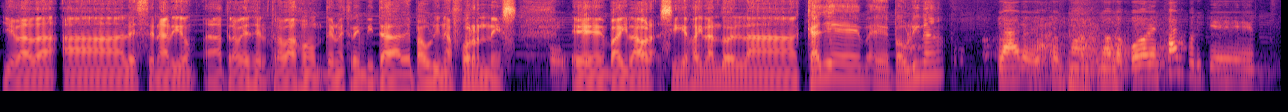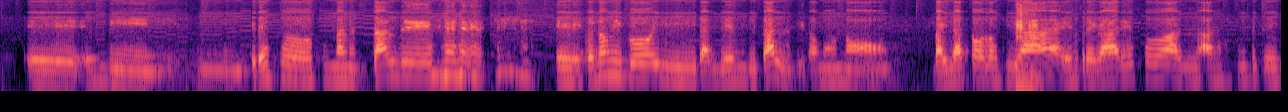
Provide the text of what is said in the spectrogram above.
llevada al escenario a través del trabajo de nuestra invitada, de Paulina Fornes, eh, bailadora. ¿Sigues bailando en la calle, eh, Paulina? Claro, eso no, no lo puedo dejar porque eh, es mi, mi ingreso fundamental de eh, económico y también vital, digamos, no bailar todos los días, entregar eso al- a la gente que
